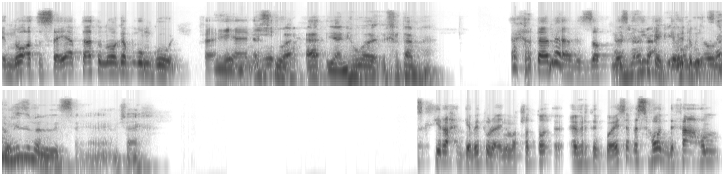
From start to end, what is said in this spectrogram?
النقط السيئة بتاعته إن هو جاب own goal فيعني أسوأ يعني هو ختمها. ختمها بالظبط. ناس مش كتير كانت جابته من أول. نزل ولا لسه؟ يعني مش عارف. كتير راحت جابته لأن ماتشات إيفرتون كويسة بس هو دفاعهم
